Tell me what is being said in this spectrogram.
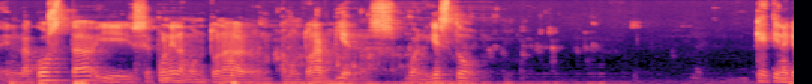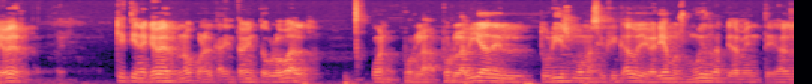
en la costa y se ponen a amontonar, a amontonar piedras. Bueno, ¿y esto qué tiene que ver? ¿Qué tiene que ver ¿no? con el calentamiento global? Bueno, por la, por la vía del turismo masificado llegaríamos muy rápidamente al,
